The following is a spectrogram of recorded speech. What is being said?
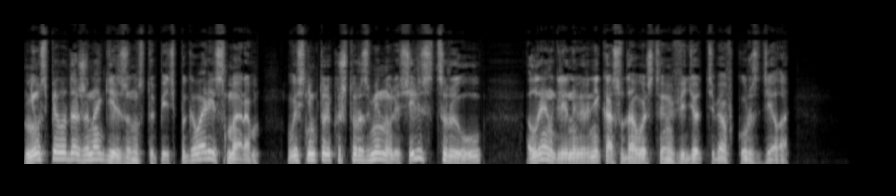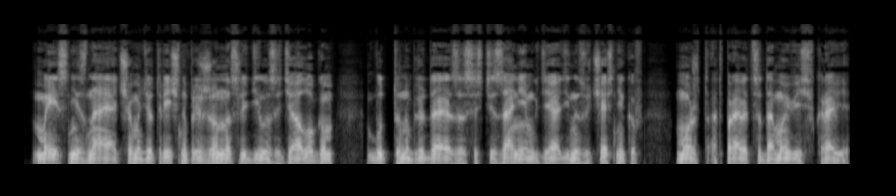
Не успела даже на гильзу наступить. Поговори с мэром». Вы с ним только что разминулись. Или с ЦРУ. Лэнгли наверняка с удовольствием введет тебя в курс дела». Мейс, не зная, о чем идет речь, напряженно следила за диалогом, будто наблюдая за состязанием, где один из участников может отправиться домой весь в крови.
